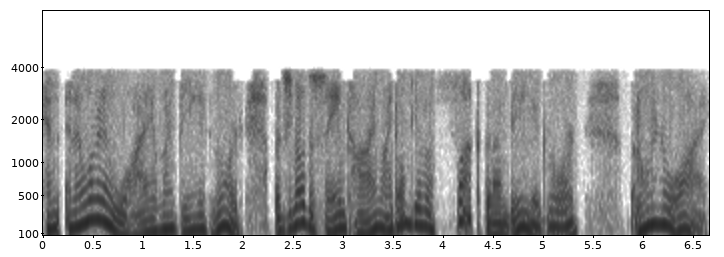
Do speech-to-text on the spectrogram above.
And and I want to know why am I being ignored? But you know, at the same time, I don't give a fuck that I'm being ignored, but I want to know why.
